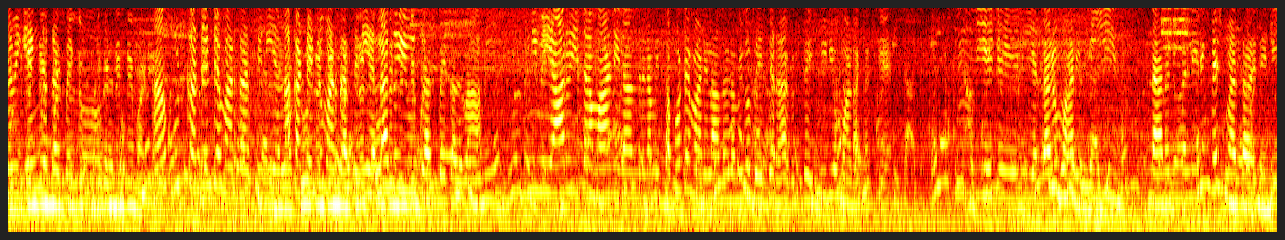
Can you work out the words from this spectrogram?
ನಮಗೆ ಹೆಂಗೆ ಗೊತ್ತಾಗಬೇಕು? ಫುಡ್ ಕಂಟೆಂಟೇ ಮಾಡ್ತಾ ಇರ್ತೀನಿ. ಎಲ್ಲ ಕಂಟೆಂಟು ಮಾಡ್ತಾ ಇರ್ತೀನಿ ಎಲ್ಲದೂ ಯೂಸ್ ಆಗಬೇಕಲ್ವಾ? ನೀವು ಯಾರು ಈ ಥರ ಮಾಡಿಲ್ಲ ಅಂದರೆ ನಮಗೆ ಸಪೋರ್ಟೇ ಮಾಡಿಲ್ಲ ಅಂದರೆ ನಮಗೂ ಬೇಜಾರಾಗುತ್ತೆ ವಿಡಿಯೋ ಮಾಡೋಕ್ಕೆ ಹೇಗೆ ಹೇಳಿ ಎಲ್ಲರೂ ಮಾಡಿ ನಾನು ನಿಮ್ಮಲ್ಲಿ ರಿಕ್ವೆಸ್ಟ್ ಮಾಡ್ತಾ ಇದ್ದೀನಿ.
